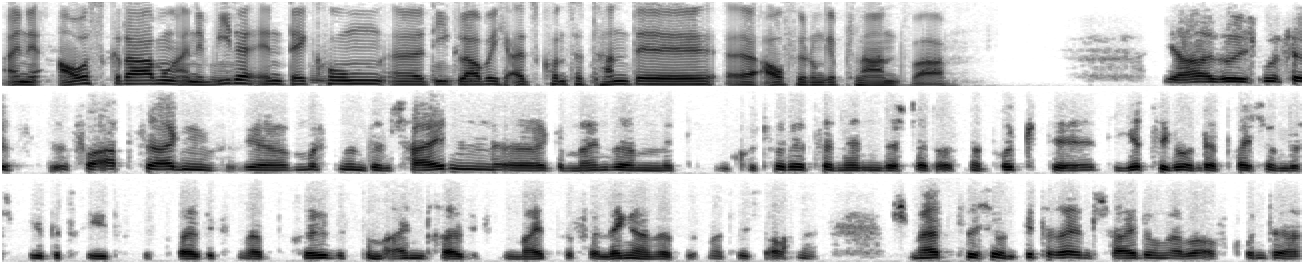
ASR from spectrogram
eine Ausgrabung, eine Wiederentdeckung, äh, die, glaube ich, als konzertante äh, Aufführung geplant war. Ja, also ich muss jetzt vorab sagen, wir mussten uns entscheiden, äh, gemeinsam mit dem Kulturdezernenten der Stadt Osnabrück, der, die jetzige Unterbrechung des Spielbetriebs bis 30. April bis zum 31. Mai zu verlängern. Das ist natürlich auch eine schmerzliche und bittere Entscheidung, aber aufgrund der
